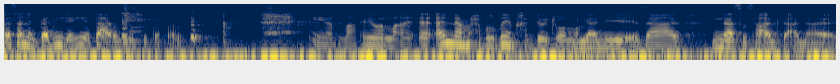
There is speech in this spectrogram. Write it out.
مثلا خديجه هي تعرف إيش تسوي. إي والله. إي والله. أنا محظوظين خدوج والله. يعني إذا الناس سألت أنا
